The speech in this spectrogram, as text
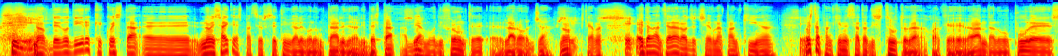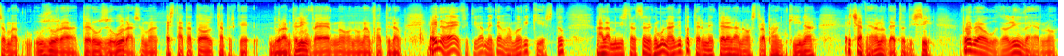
Sì, No, devo dire che questa, eh, noi sai che a Spazio Orsetti in Viale Volontari della Libertà abbiamo di fronte eh, la roggia, no? Sì, sì. e davanti alla roggia c'è una panchina. Sì. Questa panchina è stata distrutta da qualche vandalo oppure insomma usura per usura, insomma è stata tolta perché durante l'inverno non hanno fatto i lavori. E noi eh, effettivamente avevamo richiesto all'amministrazione comunale di poter mettere la nostra panchina e ci avevano detto di sì. Poi abbiamo avuto l'inverno,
